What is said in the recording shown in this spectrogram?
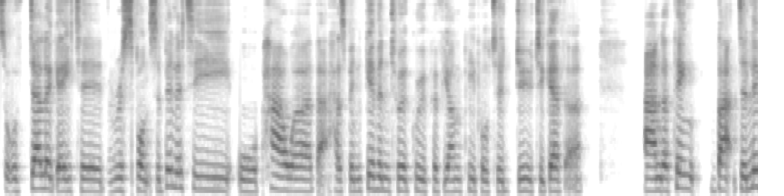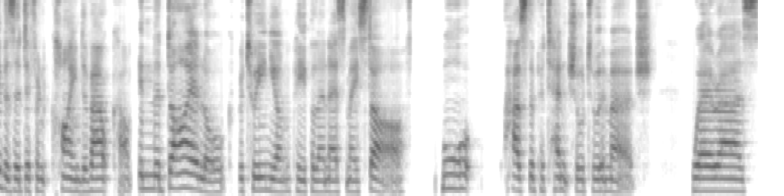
sort of delegated responsibility or power that has been given to a group of young people to do together. And I think that delivers a different kind of outcome. In the dialogue between young people and Esmee staff, more has the potential to emerge. Whereas,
